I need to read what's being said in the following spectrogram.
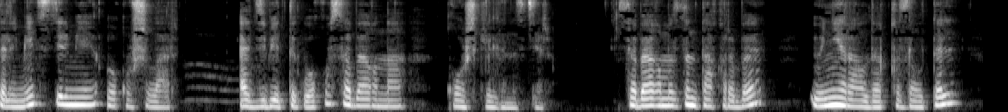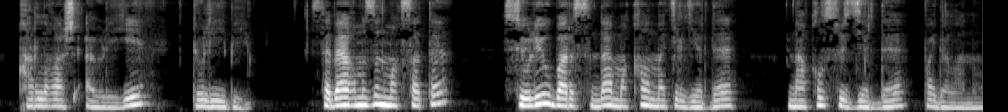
сәлеметсіздер ме оқушылар әдебиеттік оқу сабағына қош келдіңіздер. Сабағымыздың тақырыбы өнер алды қызыл тіл қарлығаш әулие төле би сабағымыздың мақсаты сөйлеу барысында мақал мәтелдерді нақыл сөздерді пайдалану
